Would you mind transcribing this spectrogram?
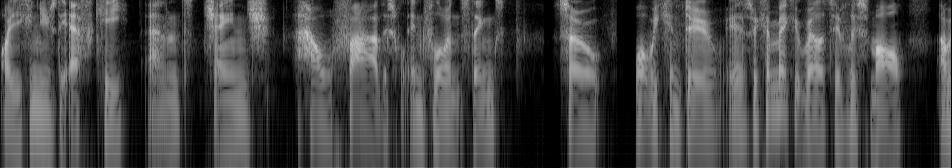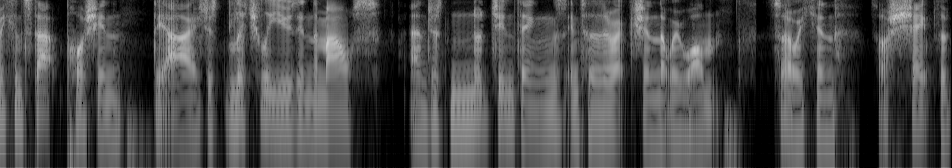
or you can use the F key and change how far this will influence things. So what we can do is we can make it relatively small and we can start pushing the eyes, just literally using the mouse and just nudging things into the direction that we want. So we can of shape the,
